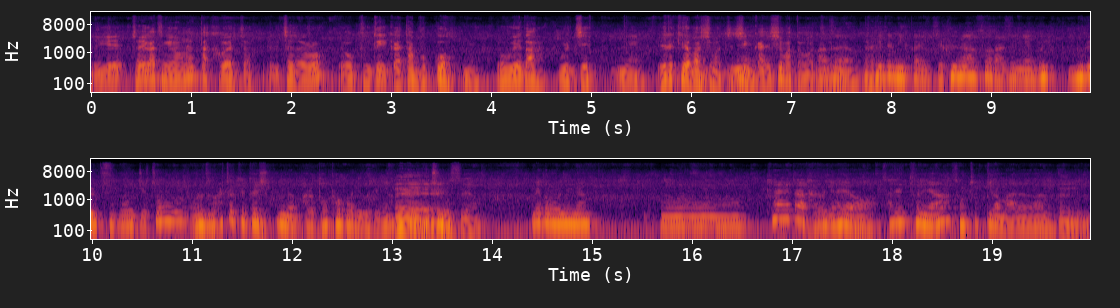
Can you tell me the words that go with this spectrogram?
이게 저희 같은 경우는 딱 그거였죠. 1차적으로 요 분뜨기까지 다 묶고 네. 요 위에다 물집 네. 이렇게만 심었지 네. 지금까지 심었던 것들. 맞아요. 그렇게 되니까 이제 그러고 나서 나중에 물, 물을 주고 이제 좀 어느 정도 활적됐다 싶으면 바로 덮어버리거든요. 네. 묻혀 있어요. 그러니까 뭐냐면 어, 토양에 따라 다르긴 해요. 사질토냐, 정토끼가 많은 음.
